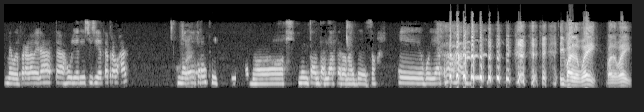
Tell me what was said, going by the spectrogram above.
me voy para Las Vegas hasta julio 17 a trabajar. No Sí. sitio, no, me encantaría, pero no es de eso. Eh, voy a trabajar. y by the way, by the way,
